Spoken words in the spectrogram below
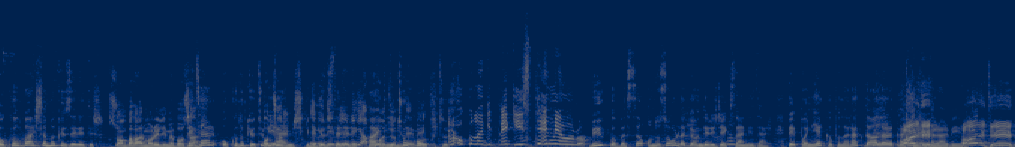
Okul başlamak üzeredir. Sonbahar moralimi bozar. Peter okulu kötü bir Otur. yermiş gibi Ev ödevlerini göstererek Heidi'yi çok demek. korkutur. Okula gitmek istemiyorum. Büyük babası onu zorla gönderecek zanneder ve paniğe kapılarak dağlara kaçmaya Haydi, karar verir. haydi.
